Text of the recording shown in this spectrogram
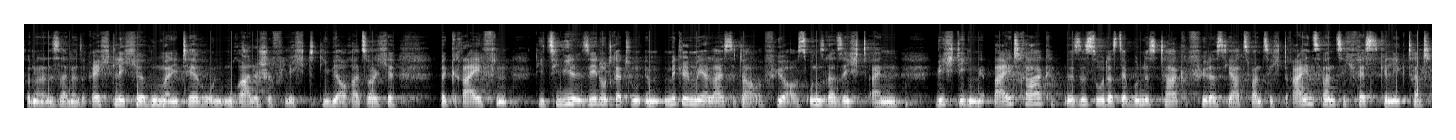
sondern es ist eine rechtliche, humanitäre und moralische Pflicht, die wir auch als solche begreifen. Die zivile Seenotrettung im Mittelmeer leistet dafür aus unserer Sicht einen wichtigen Beitrag. Es ist so, dass der Bundestag für das Jahr 2023 festgelegt hat,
